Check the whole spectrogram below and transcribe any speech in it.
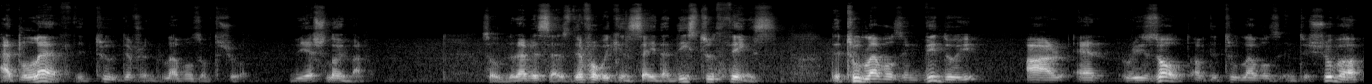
at length, the two different levels of Teshuvah, the So the Rebbe says, therefore we can say that these two things, the two levels in Vidui, are a result of the two levels in Teshuvah,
